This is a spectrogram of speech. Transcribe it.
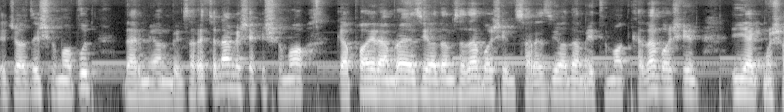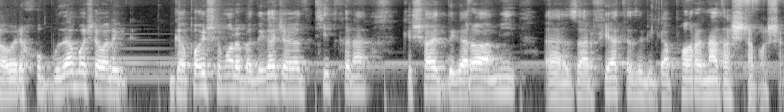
اجازه شما بود در میان بگذاره تو نمیشه که شما گپای رمرای از آدم زده باشین سر از آدم اعتماد کرده باشین یک مشاور خوب بوده باشه ولی گپای شما رو به دیگه جای تیت کنه که شاید دیگرها همی ظرفیت از این گپا رو نداشته باشن.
